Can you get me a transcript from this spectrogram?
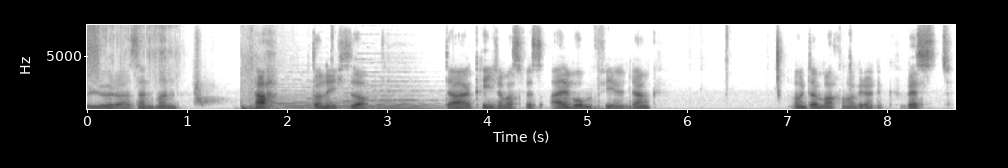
Blöder Sandmann. Ha, doch nicht. So. Da kriege ich noch was fürs Album. Vielen Dank. Und dann machen wir wieder eine Quest.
